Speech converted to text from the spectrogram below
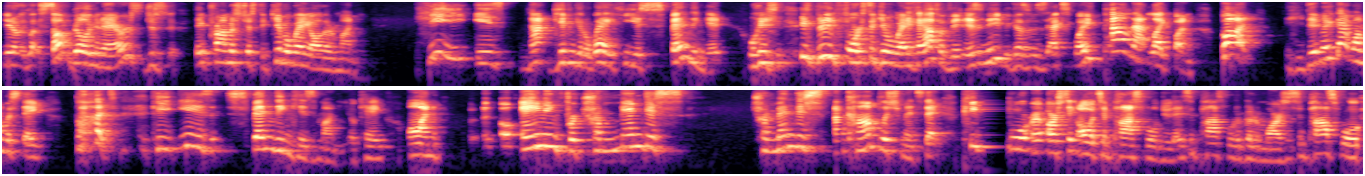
you know, some billionaires just they promise just to give away all their money he is not giving it away. He is spending it. Or he's, he's being forced to give away half of it, isn't he? Because of his ex-wife. Pound that like button. But he did make that one mistake. But he is spending his money, okay, on uh, aiming for tremendous, tremendous accomplishments that people are, are saying, oh, it's impossible to do that. It's impossible to go to Mars. It's impossible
